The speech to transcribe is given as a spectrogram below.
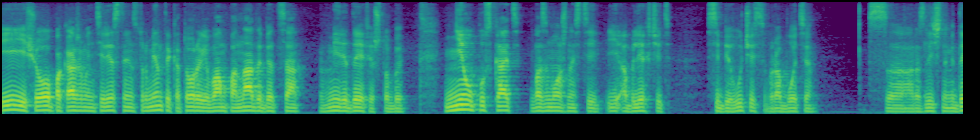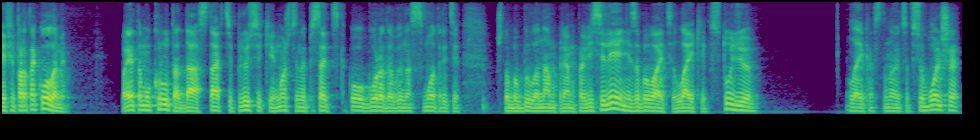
И еще покажем интересные инструменты, которые вам понадобятся в мире DeFi, чтобы не упускать возможностей и облегчить себе участь в работе с различными DeFi протоколами. Поэтому круто, да, ставьте плюсики, можете написать, с какого города вы нас смотрите, чтобы было нам прям повеселее. Не забывайте лайки в студию, лайков становится все больше.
